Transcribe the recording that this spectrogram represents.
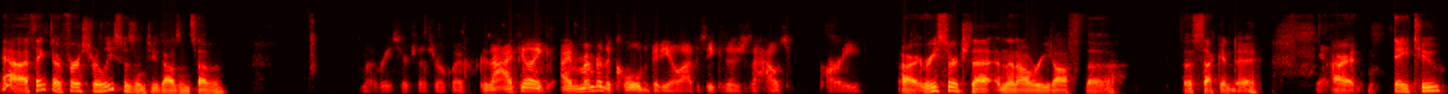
Yeah. I think their first release was in 2007. I'm going to research this real quick because I feel like I remember the cold video, obviously, because it was just a house party. All right. Research that and then I'll read off the the second day. Yeah. All right. Day two,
